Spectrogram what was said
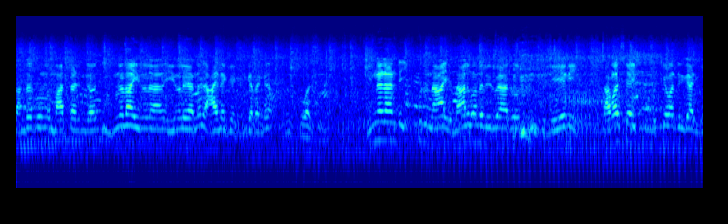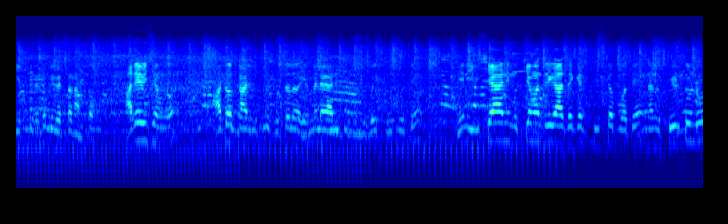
సందర్భంలో మాట్లాడింది కాబట్టి ఇన్నడా ఇన్నడా ఇన్నడే అన్నది ఆయనకి వ్యక్తిగతంగా చూసుకోవాల్సింది ఇన్నడా అంటే ఇప్పుడు నా నాలుగు వందల ఇరవై ఆరు రోజుల లేని సమస్య ఇప్పుడు ముఖ్యమంత్రి గారికి చెప్పినట్టు మేము ఎట్లా నమ్ముతాం? అదే విషయంలో ఆటో కార్మికులు గుట్టలో ఎమ్మెల్యే గారికి ముందు పోయి కూర్చుంటే నేను ఈ విషయాన్ని ముఖ్యమంత్రి గారి దగ్గర తీసుకపోతే నన్ను తిడుతుండు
